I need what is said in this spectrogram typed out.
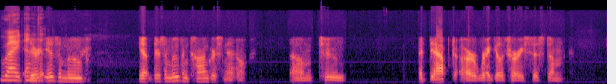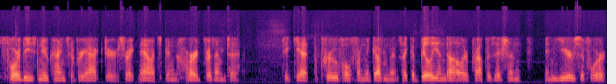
Right. And there the... is a move. Yeah, there's a move in Congress now um, to adapt our regulatory system for these new kinds of reactors. Right now, it's been hard for them to to get approval from the government. It's like a billion dollar proposition and years of work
